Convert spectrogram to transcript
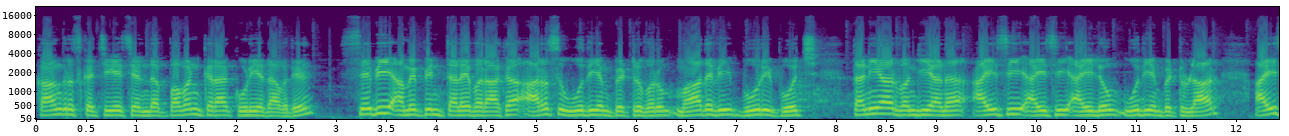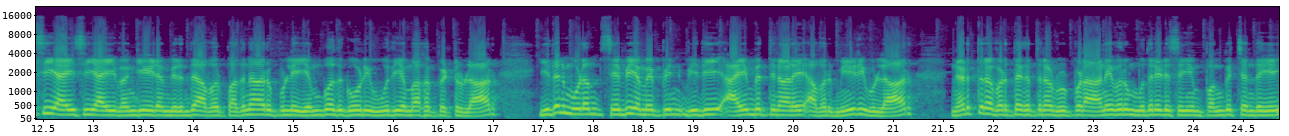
காங்கிரஸ் கட்சியைச் சேர்ந்த பவன் கரா கூறியதாவது செபி அமைப்பின் தலைவராக அரசு ஊதியம் பெற்று வரும் மாதவி பூரி போச் தனியார் வங்கியான ஐசிஐசிஐயிலும் ஊதியம் பெற்றுள்ளார். ஐசிஐசிஐ வங்கியிடமிருந்து அவர் பதினாறு புள்ளி எண்பது கோடி ஊதியமாக பெற்றுள்ளார். இதன் மூலம் செபி அமைப்பின் விதி ஐம்பத்தி நாலை அவர் மீறியுள்ளார். நடுத்தர வர்த்தகத்தினர் உட்பட அனைவரும் முதலீடு செய்யும் பங்குச்சந்தையை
